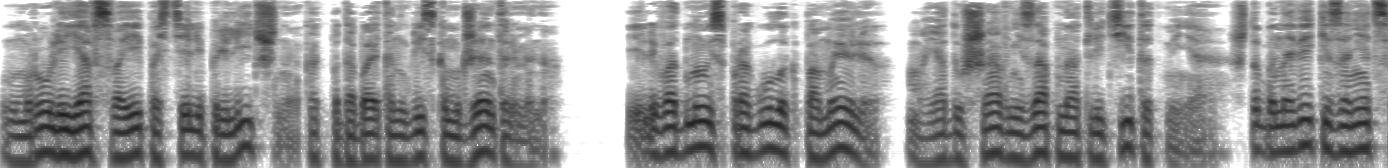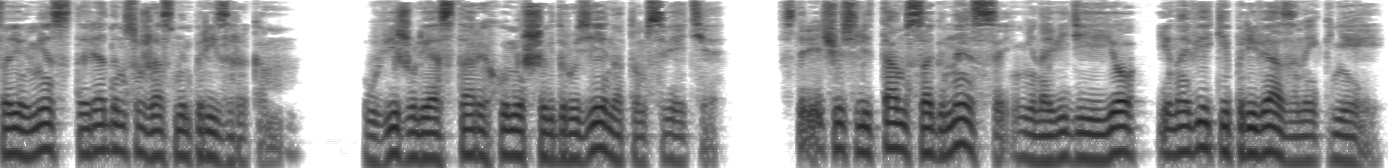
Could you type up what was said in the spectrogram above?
Умру ли я в своей постели прилично, как подобает английскому джентльмену, или в одну из прогулок по Мэлю, Моя душа внезапно отлетит от меня, чтобы навеки занять свое место рядом с ужасным призраком. Увижу ли я старых умерших друзей на том свете? Встречусь ли там с Агнесой, ненавидя ее и навеки привязанной к ней?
